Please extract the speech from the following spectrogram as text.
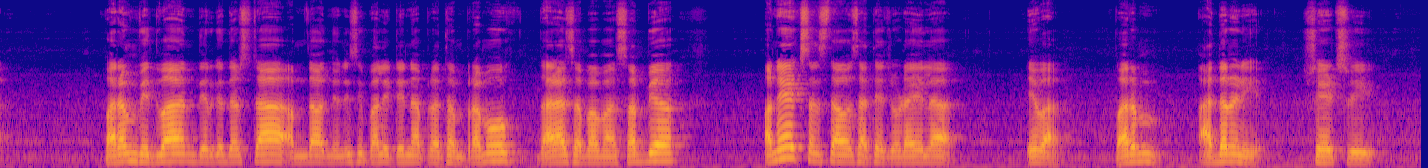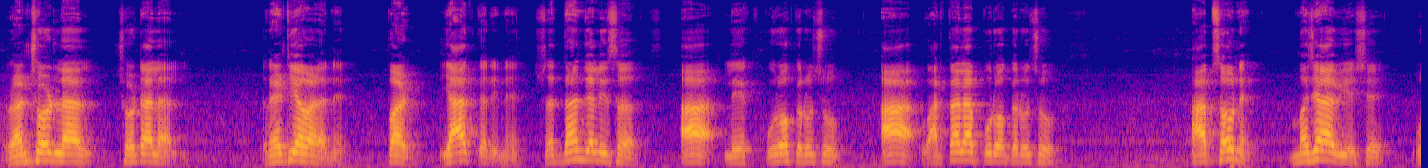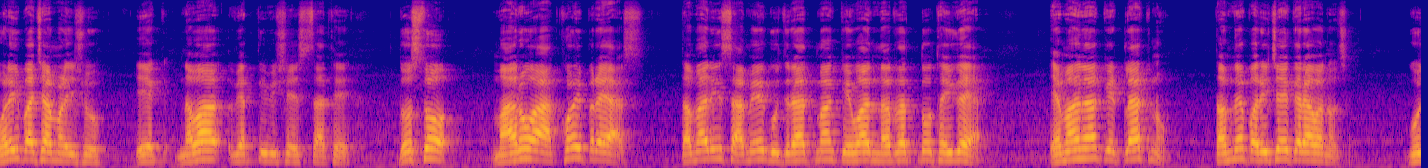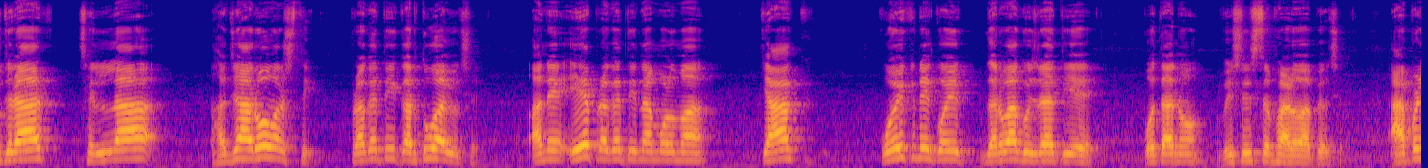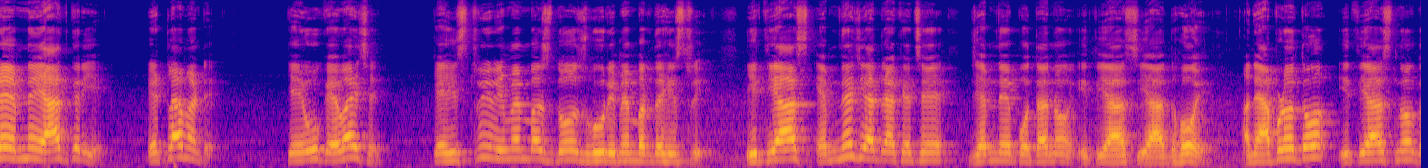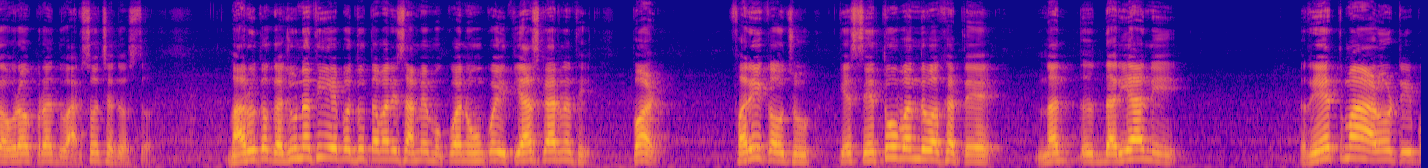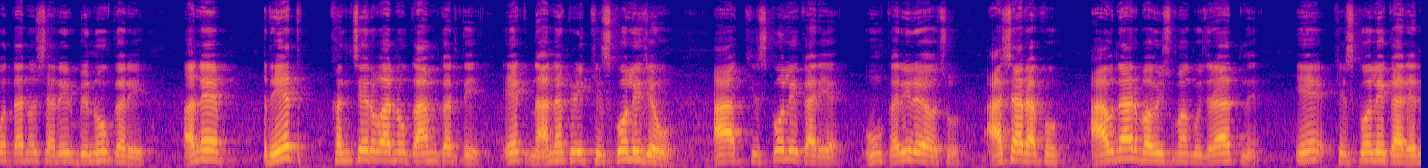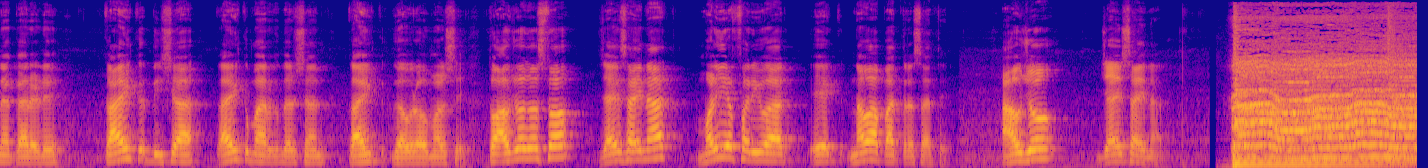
પરમ વિદ્વાન, દીર્ઘદ્રષ્ટા અમદાવાદ મ્યુનિસિપાલિટીના પ્રથમ પ્રમુખ, ધારાસભામાં સભ્ય, અનેક સંસ્થાઓ સાથે જોડાયેલા એવા પરમ આદરણીય શેઠ શ્રી રણછોડલાલ છોટાલાલ રેઠિયાવાળાને પણ યાદ કરીને શ્રદ્ધાંજલિ સહ આ લેખ પૂરો કરું છું, આ વાર્તાલાપ પૂરો કરું છું. આપ સૌને મજા આવી હશે. વળી પાછા મળીશું એક નવા વ્યક્તિ વિશેષ સાથે. દોસ્તો, મારો આખોય પ્રયાસ તમારી સામે ગુજરાતમાં કેવા નરરત્નો થઈ ગયા, એમાંના કેટલાકનો તમને પરિચય કરાવવાનો છે. ગુજરાત છેલ્લા હજારો વર્ષથી પ્રગતિ કરતું આવ્યું છે અને એ પ્રગતિના મૂળમાં ક્યાંક કોઈક ને કોઈક ગરવા ગુજરાતીએ પોતાનો વિશિષ્ટ ફાળો આપ્યો છે. આપણે એમને યાદ કરીએ એટલા માટે કે એવું કહેવાય છે કે history remembers those who remember the history ઇતિહાસ એમને જ યાદ રાખે છે જેમને પોતાનો ઇતિહાસ યાદ હોય. અને આપણો તો ઇતિહાસનો ગૌરવપ્રદ વારસો છે દોસ્તો. મારું તો ગજું નથી એ બધું તમારી સામે મૂકવાનું. હું કોઈ ઇતિહાસકાર નથી. પણ ફરી કહું છું કે સેતુબંધ વખતે નદ, દરિયાની રેતમાં આળોટી પોતાનું શરીર ભીનું કરી અને રેત ખંચેરવાનું કામ કરતી એક નાનકડી ખિસકોલી જેવું. આ ખિસકોલી કાર્ય હું કરી રહ્યો છું. આશા રાખું આવનાર ભવિષ્યમાં ગુજરાતને એ ખિસકોલી કાર્યના કારણે કાંઈક દિશા, કાંઈક માર્ગદર્શન, કાંઈક ગૌરવ મળશે. તો આવજો દોસ્તો, જય સાંઈનાથ. મળીએ ફરીવાર એક નવા પાત્ર સાથે. આવજો, જય સાંઈનાથ. ah,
